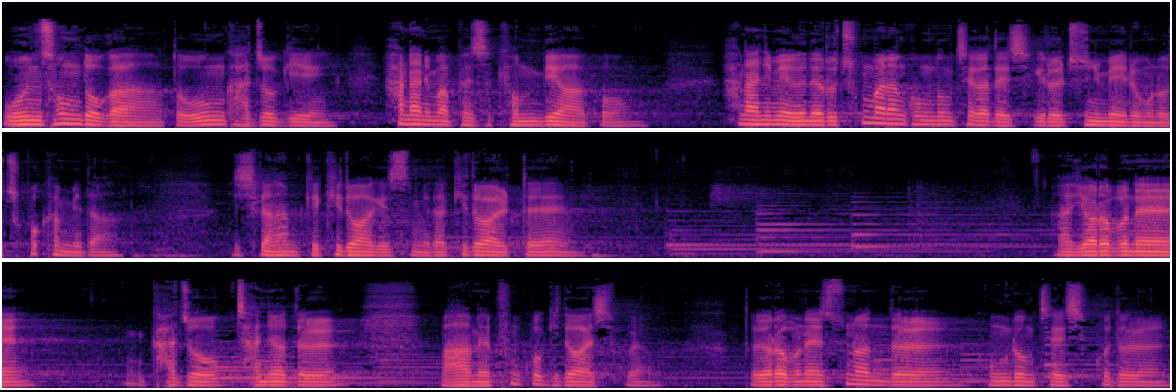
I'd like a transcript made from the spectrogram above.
온 성도가 또 온 가족이 하나님 앞에서 겸비하고 하나님의 은혜로 충만한 공동체가 되시기를 주님의 이름으로 축복합니다. 이 시간 함께 기도하겠습니다. 기도할 때 아, 여러분의 가족, 자녀들 마음에 품고 기도하시고요. 또 여러분의 순원들, 공동체 식구들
